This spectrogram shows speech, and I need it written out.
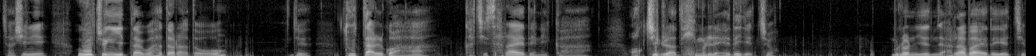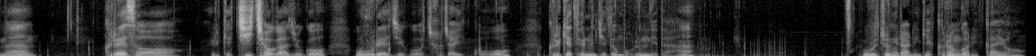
자신이 우울증이 있다고 하더라도 이제 두 딸과 같이 살아야 되니까 억지로라도 힘을 내야 되겠죠. 물론 이제 알아봐야 되겠지만 그래서 이렇게 지쳐가지고 우울해지고 처져 있고 그렇게 되는지도 모릅니다. 우울증이라는 게 그런 거니까요.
